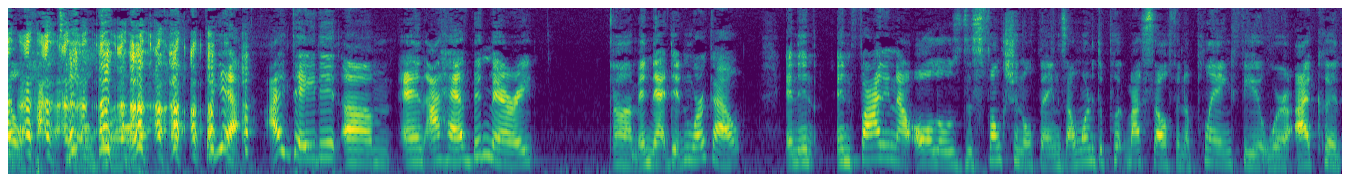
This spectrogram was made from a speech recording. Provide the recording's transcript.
Oh, hot girl. But yeah, I dated, um, and I have been married, um, and that didn't work out. And in, in finding out all those dysfunctional things, I wanted to put myself in a playing field where I could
